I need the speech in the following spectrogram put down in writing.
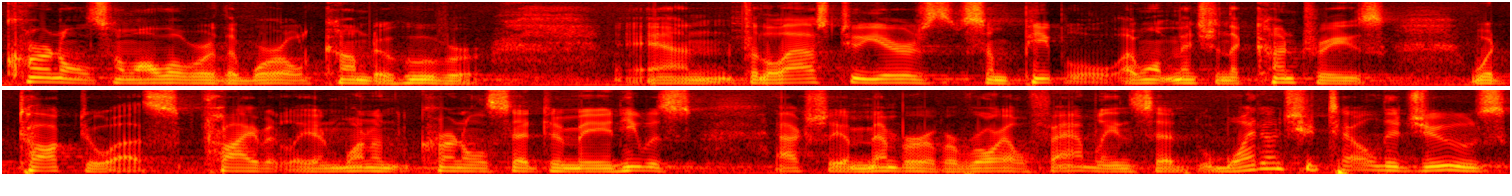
colonels from all over the world come to Hoover. And for the last two years, some people, I won't mention the countries, would talk to us privately. And one of the colonels said to me, and he was actually a member of a royal family, and said, Why don't you tell the Jews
